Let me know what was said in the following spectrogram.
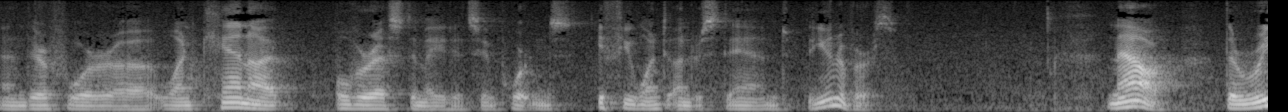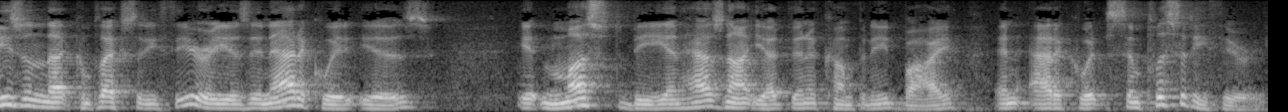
And therefore, uh, one cannot overestimate its importance if you want to understand the universe. Now, the reason that complexity theory is inadequate is it must be and has not yet been accompanied by an adequate simplicity theory.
